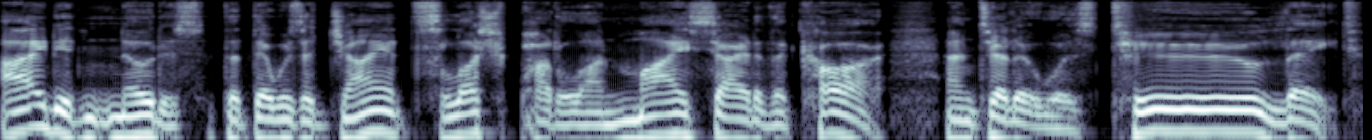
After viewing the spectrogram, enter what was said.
I didn't notice that there was a giant slush puddle on my side of the car until it was too late.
